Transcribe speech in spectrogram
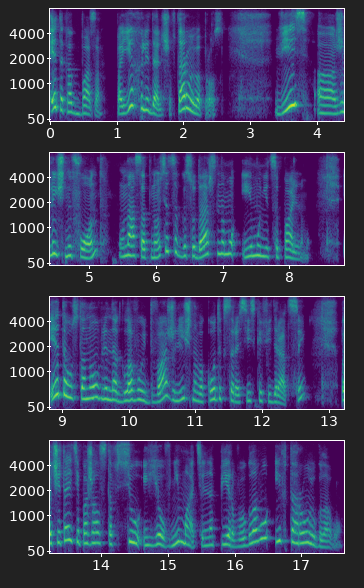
Это как база. Поехали дальше. Второй вопрос. Весь а, жилищный фонд у нас относится к государственному и муниципальному. Это установлено главой 2 Жилищного кодекса Российской Федерации. Почитайте, пожалуйста, всю ее внимательно, первую главу и вторую главу.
